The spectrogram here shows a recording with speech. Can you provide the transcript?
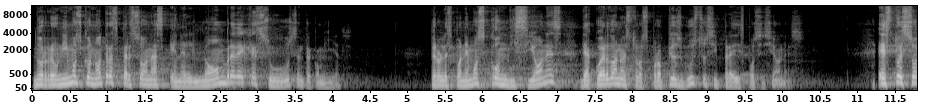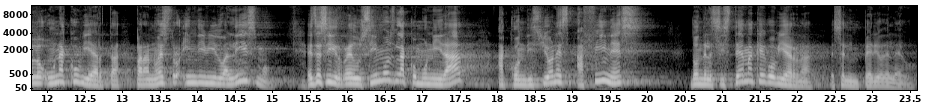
Nos reunimos con otras personas en el nombre de Jesús, entre comillas pero les ponemos condiciones de acuerdo a nuestros propios gustos y predisposiciones. Esto es solo una cubierta para nuestro individualismo. Es decir, reducimos la comunidad a condiciones afines donde el sistema que gobierna es el imperio del ego.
